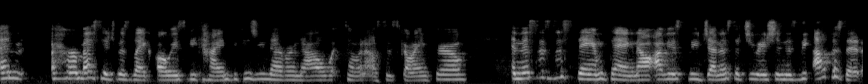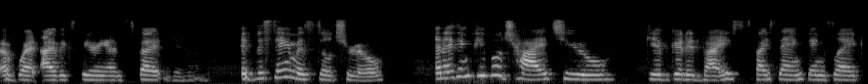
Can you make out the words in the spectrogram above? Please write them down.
and her message was like always be kind because you never know what someone else is going through. And this is the same thing. Now obviously jenna's situation is the opposite of what i've experienced but yeah. it, the same is still true and i think people try to give good advice by saying things like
